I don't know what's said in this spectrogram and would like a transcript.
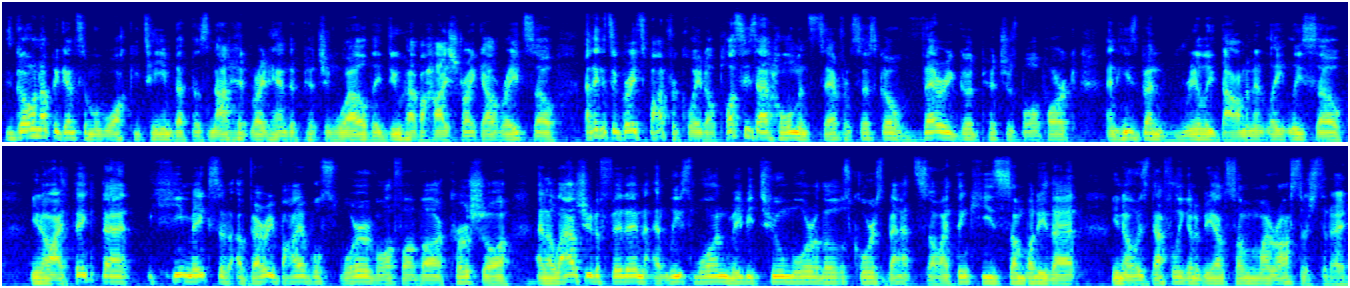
He's going up against a Milwaukee team that does not hit right handed pitching well. They do have a high strikeout rate. So I think it's a great spot for Cueto. Plus, he's at home in San Francisco. Very good pitcher's ballpark. And he's been really dominant lately. So, you know, I think that he makes a, a very viable swerve off of uh, Kershaw and allows you to fit in at least one, maybe two more of those Coors bats. So I think he's somebody that, you know, is definitely going to be on some of my rosters today.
